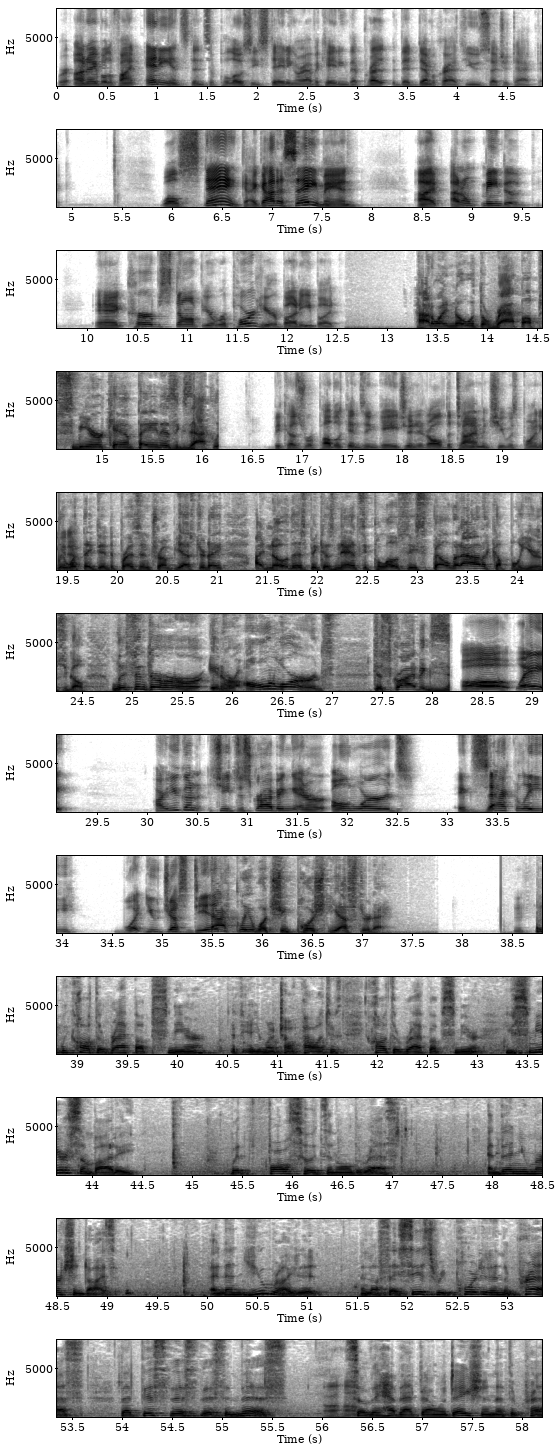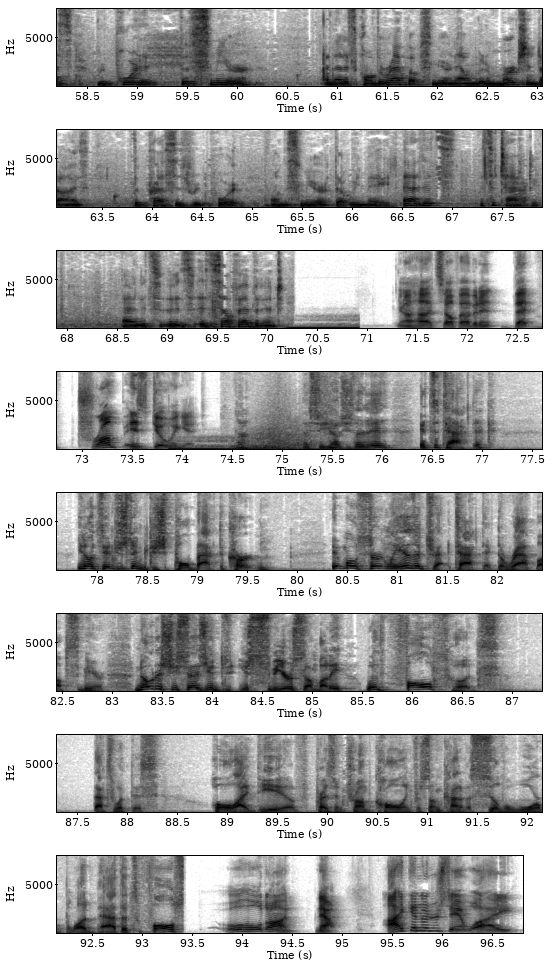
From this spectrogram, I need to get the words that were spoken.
We're unable to find any instance of Pelosi stating or advocating that that Democrats use such a tactic. Well, stank, I gotta say, man. I I don't mean to uh, curb stomp your report here, buddy, but how do I know what the wrap up smear campaign is exactly? Because Republicans engage in it all the time, and she was pointing what out. they did to President Trump yesterday? I know this because Nancy Pelosi spelled it out a couple years ago. Listen to her in her own words describe exactly Oh, wait. Are you going to she's describing in her own words exactly what you just did? Exactly what she pushed yesterday. Mm-hmm. We call it the wrap up smear. If you want to talk politics, you call it the wrap up smear. You smear somebody with falsehoods and all the rest, and then you merchandise it. And then you write it, and they'll say, see, it's reported in the press that this, this, this, and this. Uh-huh. So they have that validation that the press reported the smear, and then it's called the wrap up smear. Now I'm going to merchandise the press's report on the smear that we made. And it's, it's a tactic, and it's, it's, it's self evident. Uh-huh, it's self-evident that Trump is doing it. I see how she said it, it's a tactic. You know, it's interesting because she pulled back the curtain. It most certainly is a tra- tactic to wrap up smear. Notice she says you, you smear somebody with falsehoods. That's what this whole idea of President Trump calling for some kind of a civil war bloodbath, it's false. Oh, hold on. Now, I can understand why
